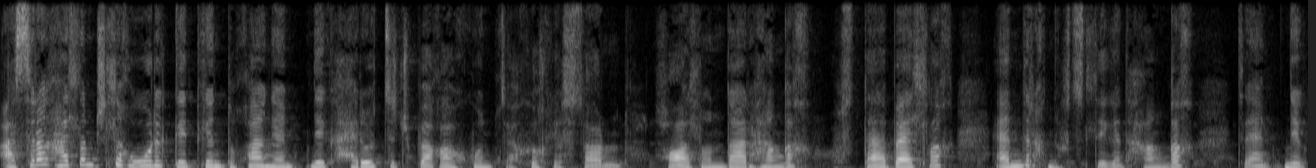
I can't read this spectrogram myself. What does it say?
Асран халамжлах үүрэг гэдэг нь тухайн амьтныг хариуцаж байгаа хүн зохих ёсоор нь хоол ундаар хангах, устай байлгах, амьдрах нөхцөлийг нь хангах, за амьтныг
